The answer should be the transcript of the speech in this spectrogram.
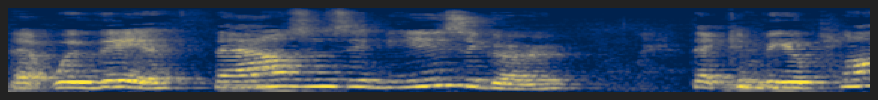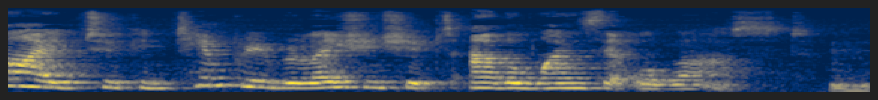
that were there mm-hmm. thousands of years ago that can be applied to contemporary relationships are the ones that will last. Mhm.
